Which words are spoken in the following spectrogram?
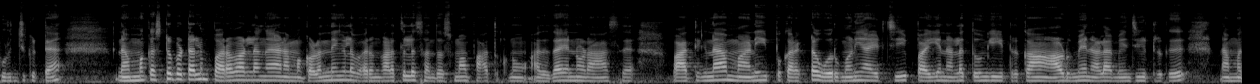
புரிஞ்சுக்கிட்டேன். நம்ம கஷ்டப்பட்டாலும் பரவாயில்லைங்க. நம்ம குழந்தைங்கள வருங்காலத்தில் சந்தோஷமாக பார்த்துக்கணும் அதுதான் என்னோடய ஆசை. பார்த்திங்கன்னா மணி இப்போ கரெக்டாக ஒரு மணி ஆயிடுச்சு. பையன் நல்லா தூங்கிக்கிட்டு இருக்கான். ஆடுமே நல்லா மேய்ஞ்சிக்கிட்டு இருக்கு. நம்ம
